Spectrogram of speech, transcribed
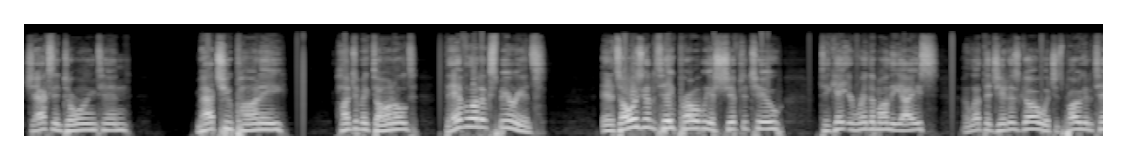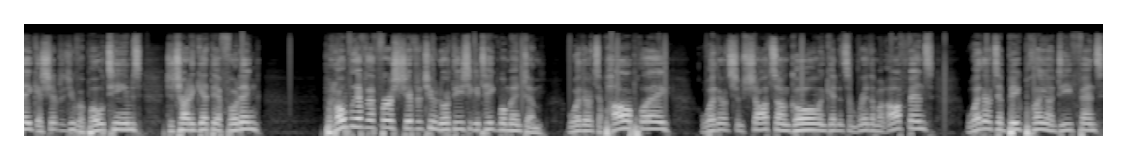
Jackson Dorrington, Matt Choupani, Hunter McDonald. They have a lot of experience. And it's always going to take probably a shift or two to get your rhythm on the ice and let the jitters go, which is probably going to take a shift or two for both teams to try to get their footing. But hopefully, after the first shift or two, Northeastern can take momentum, whether it's a power play, whether it's some shots on goal and getting some rhythm on offense, whether it's a big play on defense.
